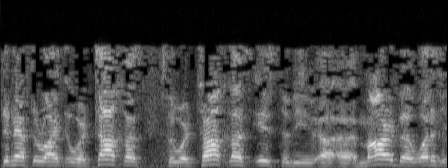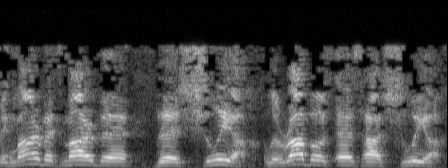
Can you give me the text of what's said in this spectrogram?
Didn't have to write the word tachas. So the word tachas is to be uh, uh, marbe. What is it being marbe? It's marbe the shliach. L'rabos es ha-shliach.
